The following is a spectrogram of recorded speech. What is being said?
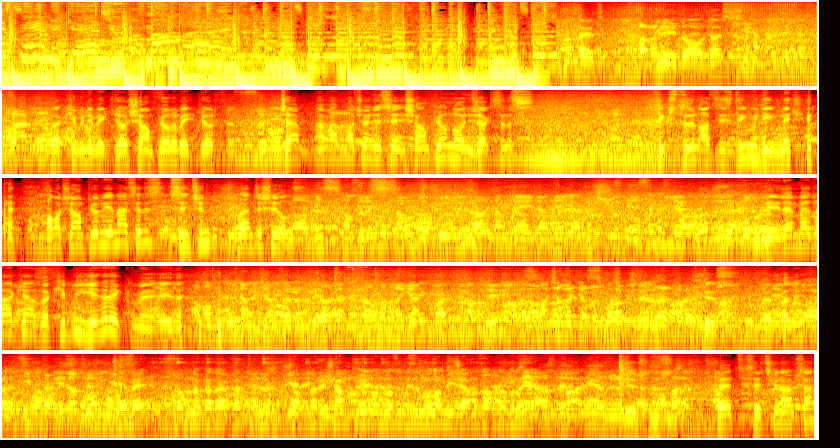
It seem to get you off my mind. Evet. Güney Doğalgaz rakibini bekliyor, şampiyonu bekliyor. Cem hemen maç öncesi şampiyonla oynayacaksınız. Fikstürün azizliği mi diyeyim ne? Ama şampiyonu yenerseniz sizin için bence şey olur. Biz hazırız. Zaten buraya eğlenmeye geldik. Eğlenme derken rakibi yenerek mi eğlen? Ama bu oynamayacağımız mücadelenin anlamına gelmiyor. Maç alacağız başka bir şey diyorsun. Evet Ali. Cem'e sonuna kadar katılıyorum. Onların şampiyon olması bizim olamayacağımız anlamına gelmez. diyorsunuz. Evet Seçkin abi sen?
